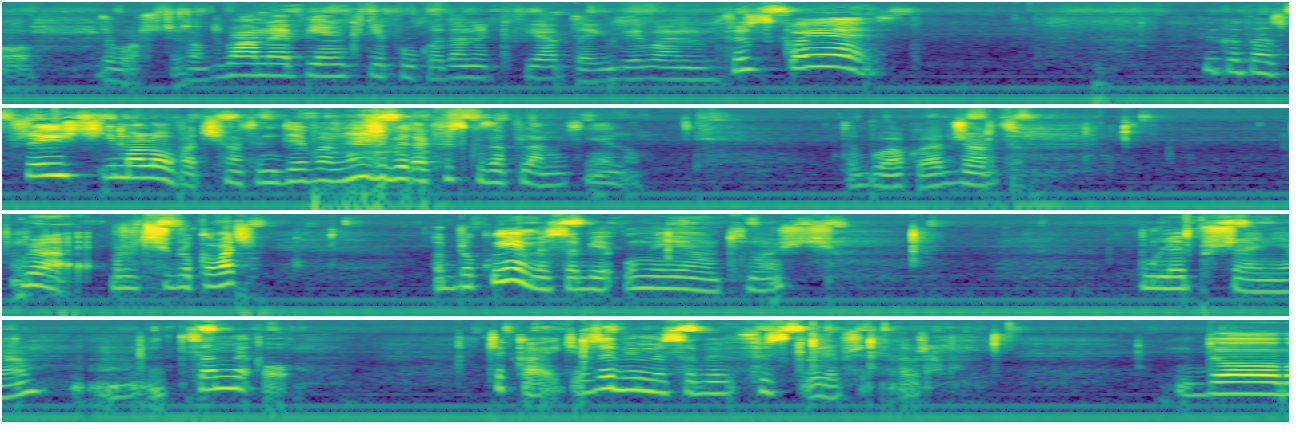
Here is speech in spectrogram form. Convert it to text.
O, zobaczcie, zadbane, pięknie poukładane kwiatek, dywan, wszystko jest. Tylko teraz przyjść i malować na ten dywan, żeby tak wszystko zaplamić, nie no. To był akurat żart. Dobra, może się blokować? Odblokujemy sobie umiejętność ulepszenia. Mm, I co my... O, czekajcie, zrobimy sobie wszystkie ulepszenia, dobra. Do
